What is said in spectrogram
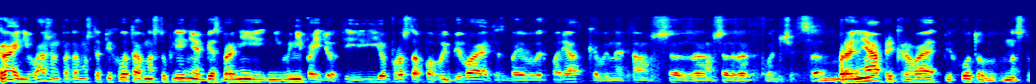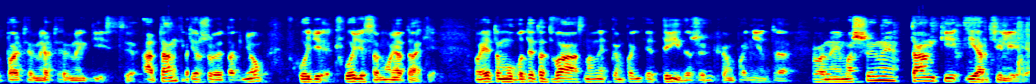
крайне важен, потому что пехота в наступление без брони не, не пойдет. И ее просто повыбивает из боевых порядков, и на этом все, все закончится. Броня прикрывает пехоту в наступательных действиях, а танк поддерживает огнем в ходе, в ходе самой атаки. Поэтому вот это два основных компонента, три даже компонента. Машины, танки и артиллерия.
